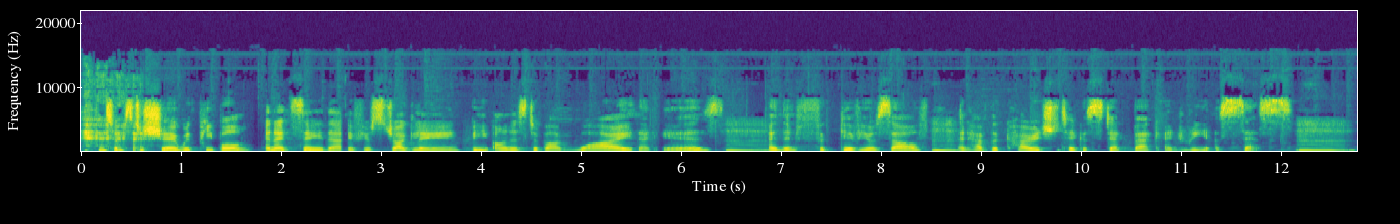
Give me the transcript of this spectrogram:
tips to share with people. And I'd say that if you're struggling, be honest about why that is, mm. and then forgive yourself mm-hmm. and have the courage to take a step back and reassess. Mm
